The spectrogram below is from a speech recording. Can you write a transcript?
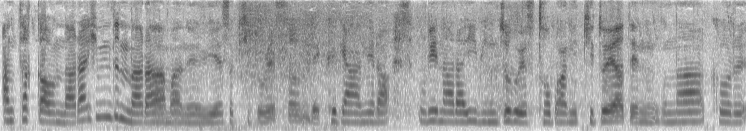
안타까운 나라, 힘든 나라만을 위해서 기도를 했었는데 그게 아니라 우리나라 이 민족을 위해서 더 많이 기도해야 되는구나. 그거를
